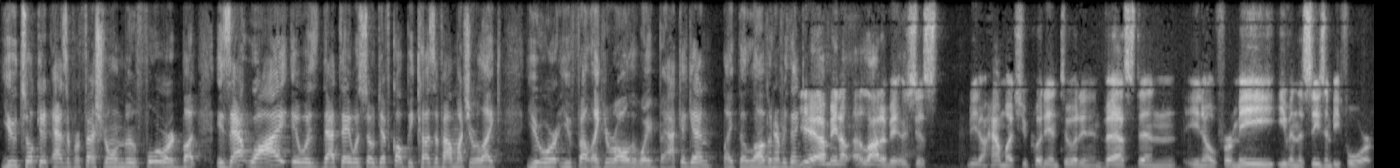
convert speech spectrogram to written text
you took it as a professional and moved forward, but is that why it was that day was so difficult because of how much you were like you were you felt like you were all the way back again, like the love and everything? Yeah, I mean, a, a lot of it was just you know how much you put into it and invest, and you know, for me, even the season before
